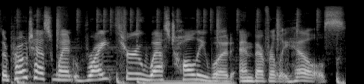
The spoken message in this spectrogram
The protests went right through West Hollywood and Beverly Hills.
